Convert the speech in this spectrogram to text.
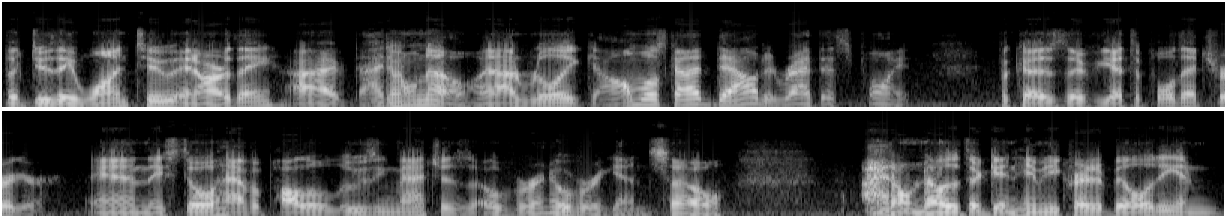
But do they want to, and are they? I I don't know, and I really almost kind of doubt it right at this point because they've yet to pull that trigger, and they still have Apollo losing matches over and over again. So I don't know that they're getting him any credibility, and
